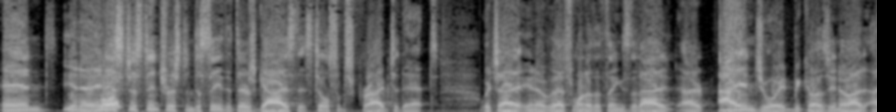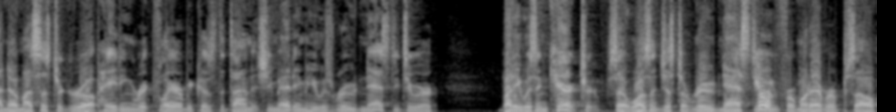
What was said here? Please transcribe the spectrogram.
And you know, and Right. it's just interesting to see that there's guys that still subscribe to that, which I, you know, that's one of the things that I I, I enjoyed because you know I, I know my sister grew up hating Ric Flair because the time that she met him he was rude and nasty to her, but he was in character, so it wasn't just a rude nasty Sure. from whatever. So,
